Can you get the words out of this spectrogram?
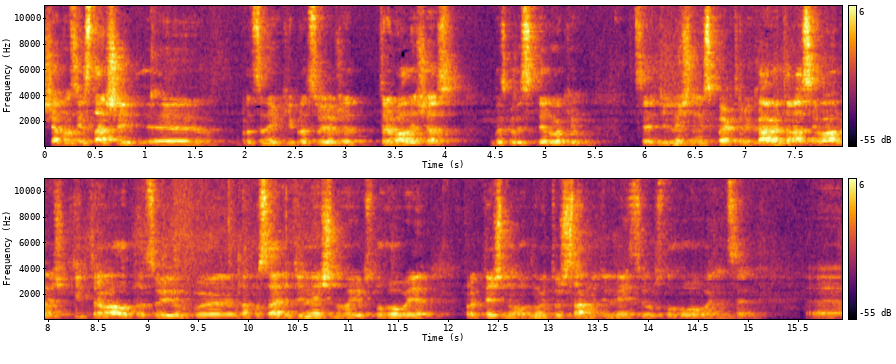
Ще в нас є старший е, працівник, який працює вже тривалий час, близько 10 років. Це дільничний інспектор Ікаві Тарас Іванович, який тривало працює в, на посаді дільничного і обслуговує практично одну і ту ж саму дільницю обслуговування. Це е,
